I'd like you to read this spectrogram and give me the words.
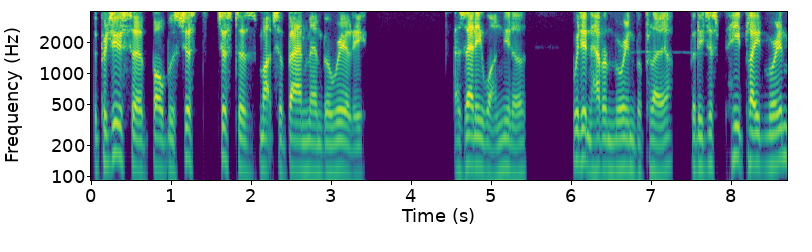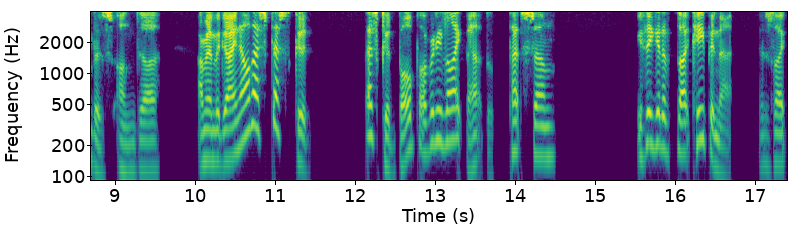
the producer Bob was just just as much a band member really as anyone. You know, we didn't have a marimba player, but he just he played marimbas, and uh, I remember going, "Oh, that's that's good that's good, Bob. I really like that. That's um, you're thinking of like keeping that. It's like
